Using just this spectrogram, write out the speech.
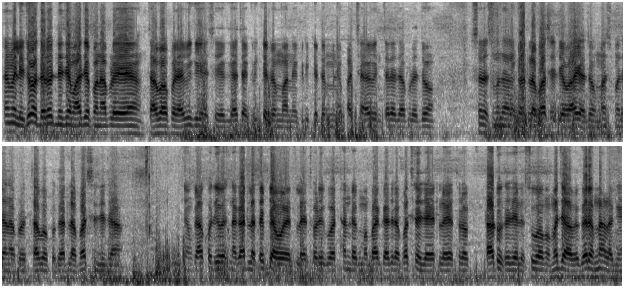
ફેમિલી જો દરરોજની જેમ આજે પણ આપણે ધાબા પર આવી ગયા છીએ ગયા હતા ક્રિકેટ રમવા ને ક્રિકેટ રમીને પાછા આવીને તરત આપણે જો સરસ મજાના ગાટલા પાસે જેવા આવ્યા જો મસ્ત મજાના આપણે ધાબા પર ગાટલા પાસે દીધા. કેમ કે આખો દિવસના ગાટલા તપ્યા હોય એટલે થોડીક વાર ઠંડકમાં બાર ગાજરા પથરે જાય એટલે થોડોક ટાટું થઈ જાય એટલે સુવામાં મજા આવે, ગરમ ના લાગે.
